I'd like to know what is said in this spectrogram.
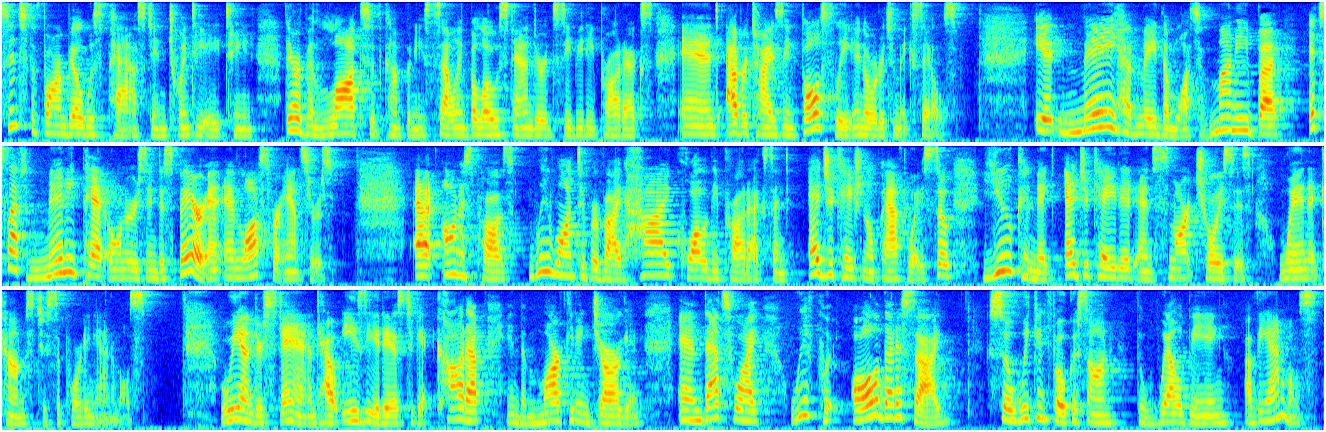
Since the Farm Bill was passed in 2018, there have been lots of companies selling below standard CBD products and advertising falsely in order to make sales. It may have made them lots of money, but it's left many pet owners in despair and, and lost for answers. At Honest Paws, we want to provide high quality products and educational pathways so you can make educated and smart choices when it comes to supporting animals. We understand how easy it is to get caught up in the marketing jargon, and that's why we've put all of that aside so we can focus on the well being of the animals.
